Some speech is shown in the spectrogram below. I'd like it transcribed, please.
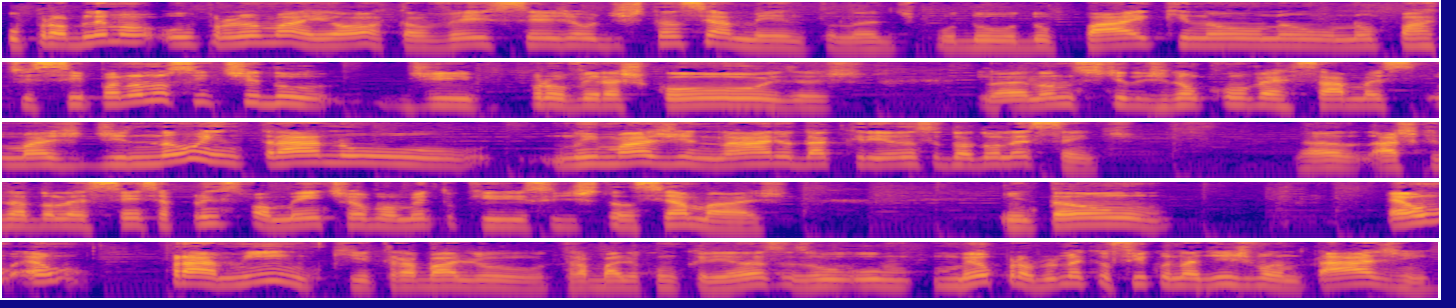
o problema o problema maior talvez seja o distanciamento, né? Tipo, do, do pai que não, não, não participa, não no sentido de prover as coisas, né? não no sentido de não conversar, mas, mas de não entrar no, no imaginário da criança e do adolescente. né? Acho que na adolescência, principalmente, é o momento que se distancia mais. Então, é um, é um para mim, que trabalho, trabalho com crianças, o, o- meu problema é que eu fico na desvantagem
